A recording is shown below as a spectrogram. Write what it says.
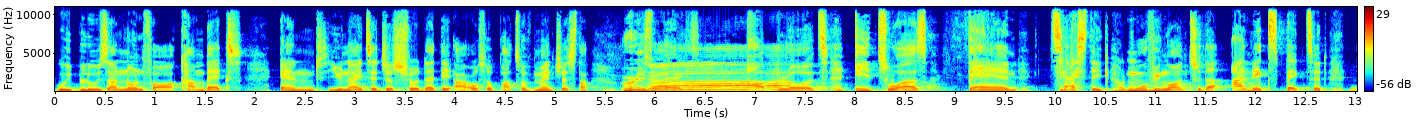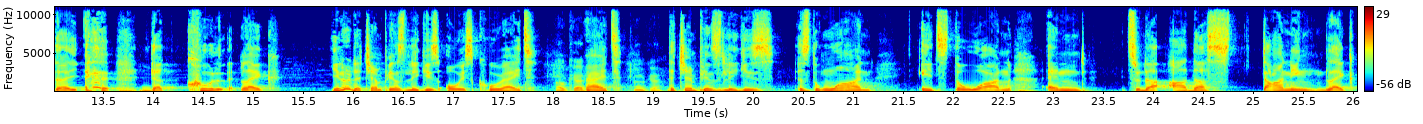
we Blues are known for our comebacks, and United just showed that they are also part of Manchester. Respect, Ah. applauds. It was fantastic. Moving on to the unexpected, the the cool, like you know, the Champions League is always cool, right? Okay. Right. Okay. The Champions League is is the one. It's the one. And to the other stunning, like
